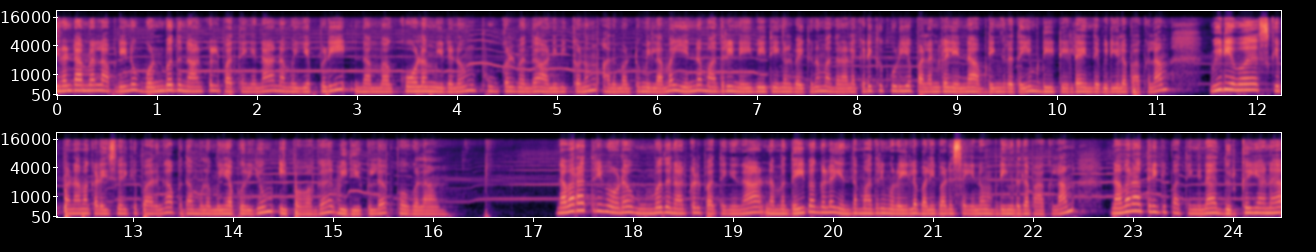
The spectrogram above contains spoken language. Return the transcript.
இரண்டாம் நாள் அப்படின்னு ஒன்பது நாட்கள் பார்த்தீங்கன்னா நம்ம எப்படி நம்ம கோலம் இடணும் பூக்கள் வந்து அணிவிக்கணும் அது மட்டும் இல்லாமல் என்ன மாதிரி நெய்வேத்தியங்கள் வைக்கணும் அதனால் கிடைக்கக்கூடிய பலன்கள் என்ன அப்படிங்கிறதையும் டீட்டெயிலாக இந்த வீடியோவில் பார்க்கலாம். வீடியோவை ஸ்கிப் பண்ணாமல் கடைசி வரைக்கும் பாருங்கள் அப்போ தான் முழுமையாக புரியும். இப்போ வாங்க வீடியோக்குள்ளே போகலாம். நவராத்திரியோட ஒன்பது நாட்கள் பார்த்தீங்கன்னா நம்ம தெய்வங்களை எந்த மாதிரி முறையில் வழிபாடு செய்யணும் அப்படிங்கிறத பார்க்கலாம். நவராத்திரிக்கு பார்த்தீங்கன்னா துர்க்கையான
